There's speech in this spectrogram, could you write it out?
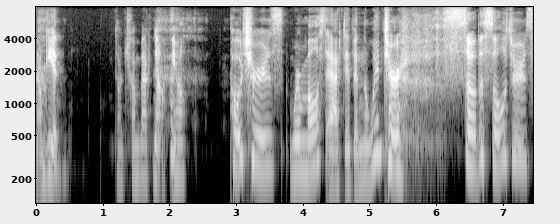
Now get. Don't you come back now. You know? Poachers were most active in the winter. so the soldiers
